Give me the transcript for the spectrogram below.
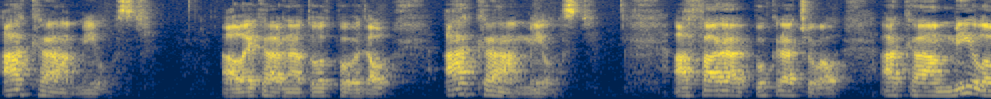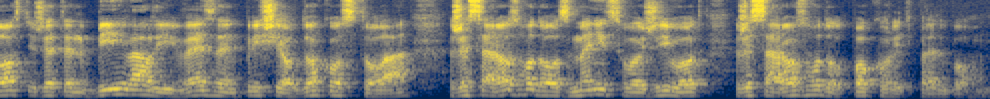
aká milosť. A lekár na to odpovedal, Aká milosť. A farár pokračoval, aká milosť, že ten bývalý väzeň prišiel do kostola, že sa rozhodol zmeniť svoj život, že sa rozhodol pokoriť pred Bohom.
